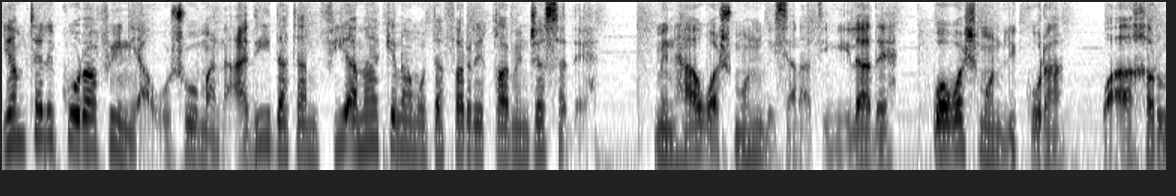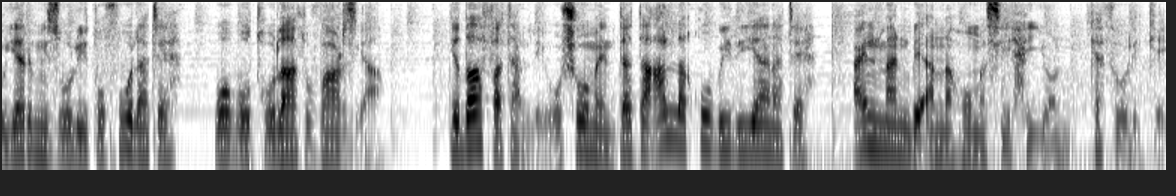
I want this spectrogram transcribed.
يمتلك رافينيا وشوما عديدة في أماكن متفرقة من جسده. منها وشم بسنة ميلاده ووشم لكرة وآخر يرمز لطفولته وبطولات فارزيا. إضافة لوشوم تتعلق بديانته علما بأنه مسيحي كاثوليكي.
